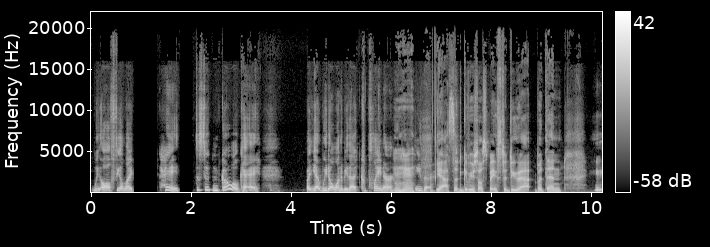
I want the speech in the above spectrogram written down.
we all feel like, hey, this didn't go okay. But yet we don't want to be that complainer mm-hmm. either. Yeah. So to give yourself space to do that, but then, you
